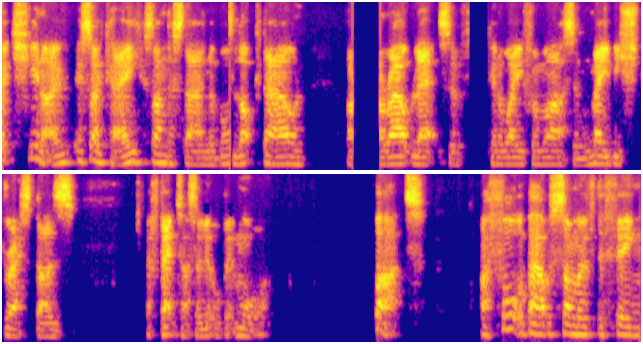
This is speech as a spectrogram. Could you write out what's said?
which, you know, it's okay. It's understandable. Lockdown, our outlets have taken away from us, and maybe stress does affect us a little bit more. But I thought about some of the things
